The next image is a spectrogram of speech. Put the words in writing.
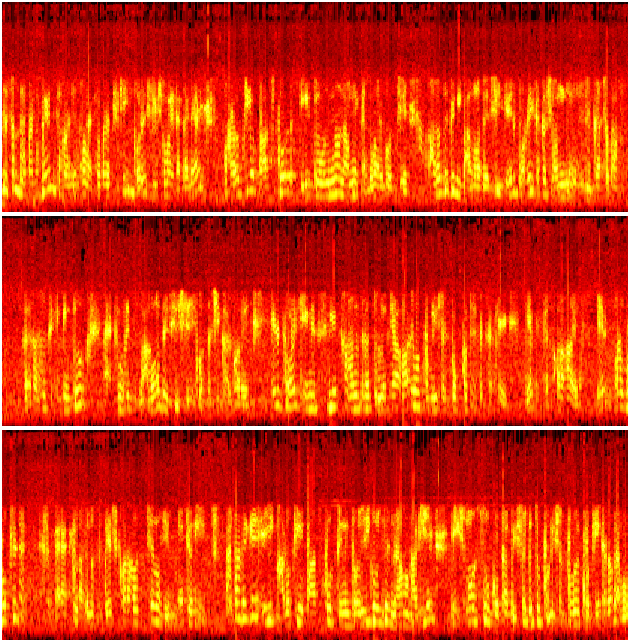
ডিপার্টমেন্ট তারা যখন একেবারে চেকিং করে সেই সময় দেখা যায় ভারতীয় পাসপোর্ট কিন্তু অন্য নামে ব্যবহার করছে। আদতে তিনি বাংলাদেশি। এরপরেই তাকে সন্দেহ জিজ্ঞাসা কিন্তু একেবারে বাংলাদেশি, সেই কথা স্বীকার করে। এরপরে এনএসসি থানা তুলে দেওয়া হয় এবং পুলিশের পক্ষ থেকে তাকে গ্রেপ্তার করা হয়। এর পরবর্তীতে একটা আদালত পেশ করা হচ্ছে এবং নির্বাচনী কথা থেকে এই ভারতীয় পাসপোর্ট তিনি তৈরি করছে নাম হারিয়ে এই সমস্ত গোটা বিষয় কিন্তু পুলিশের পক্ষে খতিয়ে দেখা হবে এবং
